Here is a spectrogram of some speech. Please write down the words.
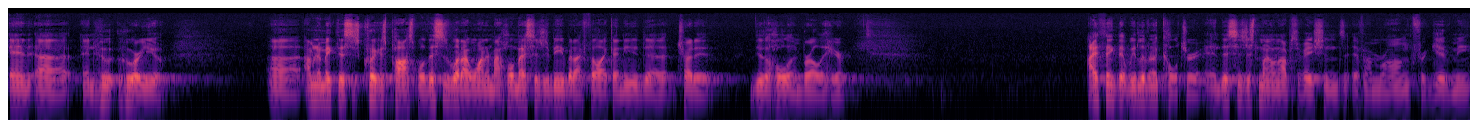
and, uh, and who, who are you? Uh, I'm going to make this as quick as possible. This is what I wanted my whole message to be, but I felt like I needed to try to do the whole umbrella here. I think that we live in a culture, and this is just my own observations. If I'm wrong, forgive me.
